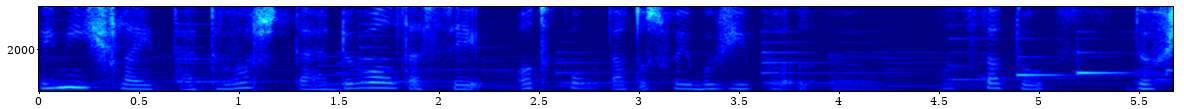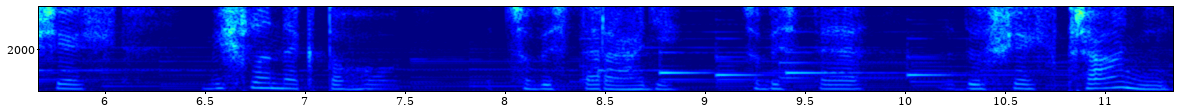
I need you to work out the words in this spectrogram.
vymýšlejte, tvořte, dovolte si odpoutat tu svoji boží eh, podstatu do všech myšlenek toho, co byste rádi, co byste do všech přání.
